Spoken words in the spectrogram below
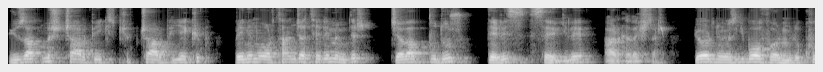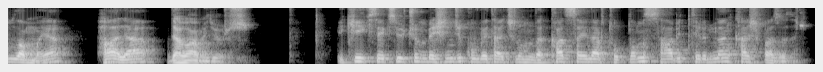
160 çarpı x küp çarpı y küp benim ortanca terimimdir. Cevap budur deriz sevgili arkadaşlar. Gördüğünüz gibi o formülü kullanmaya hala devam ediyoruz. 2x eksi 3'ün 5. kuvveti açılımında katsayılar toplamı sabit terimden kaç fazladır?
